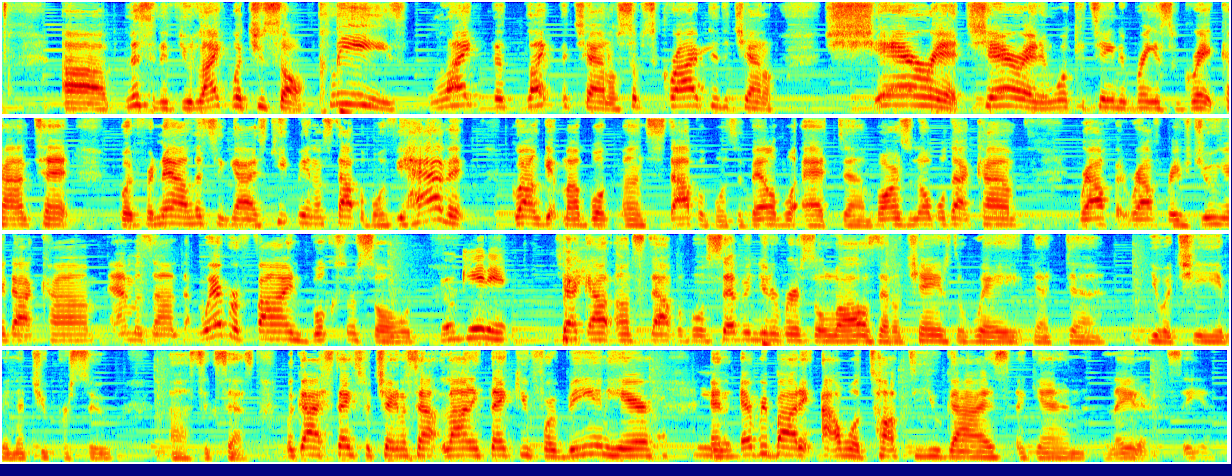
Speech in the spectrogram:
Uh, listen, if you like what you saw, please like the like the channel, subscribe to the channel, share it, share it, and we'll continue to bring you some great content. But for now, listen, guys, keep being unstoppable. If you haven't, go out and get my book, Unstoppable. It's available at uh, BarnesandNoble.com Ralph at RalphGravesJr.com, Amazon, wherever fine books are sold. Go get it. Check out Unstoppable Seven Universal Laws That'll Change the Way That uh, You Achieve and That You Pursue uh, Success. But, guys, thanks for checking us out. Lonnie, thank you for being here. And everybody, I will talk to you guys again later. See you.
